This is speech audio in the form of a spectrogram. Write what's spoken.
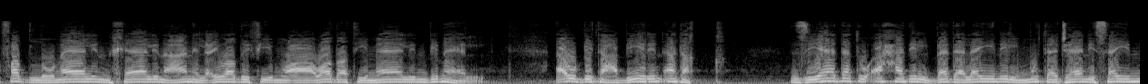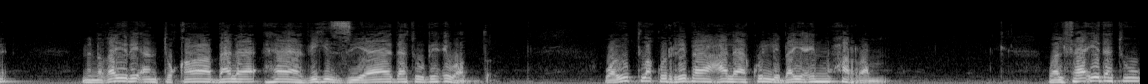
فضل مال خال عن العوض في معاوضة مال بمال أو بتعبير أدق. زيادة أحد البدلين المتجانسين من غير أن تقابل هذه الزيادة بعوض. ويطلق الربا على كل بيع محرم. والفائدة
